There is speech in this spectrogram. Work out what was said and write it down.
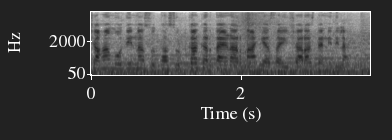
शहा मोदींना सुद्धा सुटका करता येणार नाही असा इशाराच त्यांनी दिलाय.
